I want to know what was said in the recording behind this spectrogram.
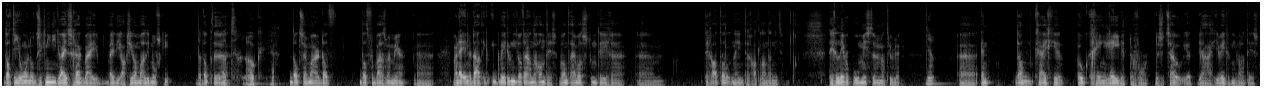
dat die jongen dan zijn knie niet kwijt is geraakt bij, bij die actie van Malinowski. Dat, Dat, eh, dat ook, ja. Dat zeg maar, dat, dat verbaast me meer. Eh, maar nee, inderdaad, ik, ik weet ook niet wat er aan de hand is. Want hij was toen tegen, ehm tegen Atalanta, nee, tegen Atalanta niet. Tegen Liverpool miste hem natuurlijk. ja. Eh, en dan krijg je ook geen reden ervoor. Dus het zou, ja, je weet ook niet wat het is.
